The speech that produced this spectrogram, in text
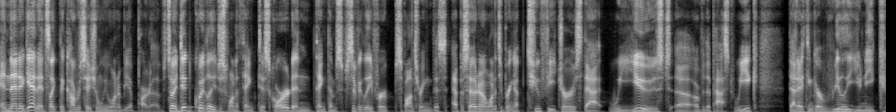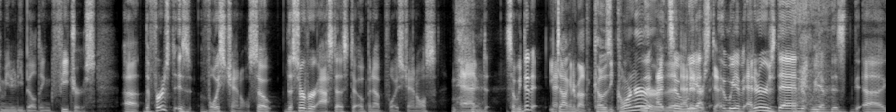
And then again, it's like the conversation we want to be a part of. So I did quickly just want to thank Discord and thank them specifically for sponsoring this episode. And I wanted to bring up two features that we used uh, over the past week that I think are really unique community building features. Uh, the first is voice channels. So the server asked us to open up voice channels, and so we did it. You talking about the cozy corner or Uh, the so we editor's have, den? we have editor's den. we have this uh,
